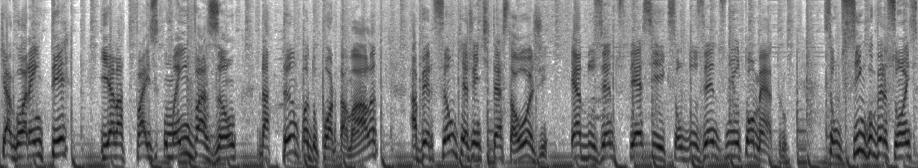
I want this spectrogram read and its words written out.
que agora é em T e ela faz uma invasão da tampa do porta-mala. A versão que a gente testa hoje é a 200 TSI, que são 200 Nm. São cinco versões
